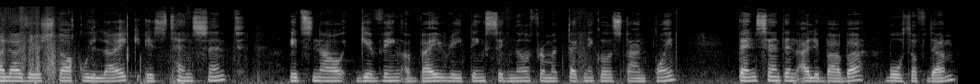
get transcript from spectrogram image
Another stock we like is Tencent. It's now giving a buy rating signal from a technical standpoint. Tencent and Alibaba, both of them.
